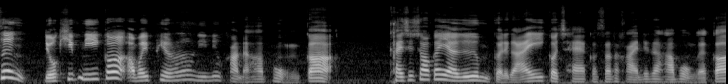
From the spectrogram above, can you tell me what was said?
ซึ่งเดี๋ยวคลิปนี้ก็เอาไว้เพียงเท่านี้ดีกว่านะครับผมก็ใครที่ชอบก็อย่าลืมกดไลค์กดแชร์กดซับสไครต์ด้วยนะครับผมแล้วก็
